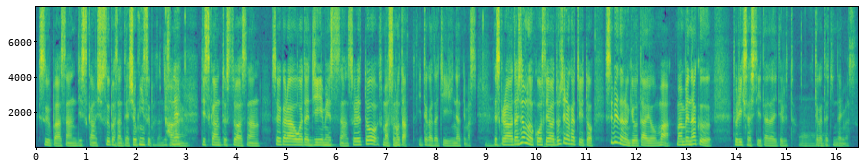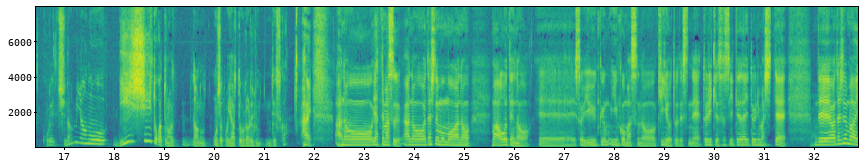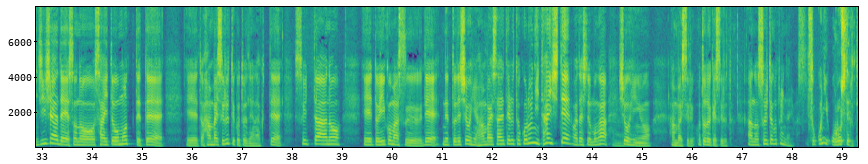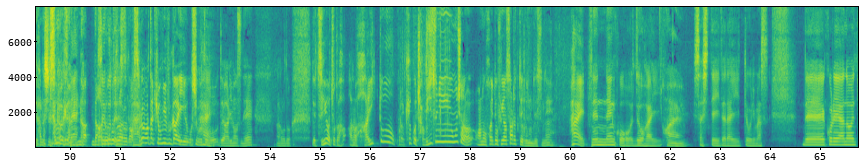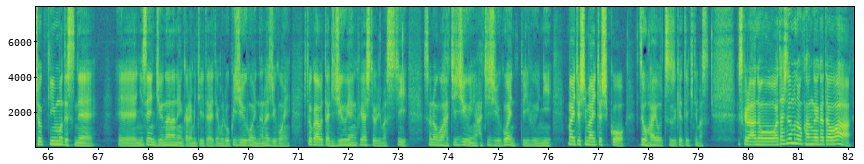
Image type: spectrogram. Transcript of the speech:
スーパーさんディスカウントスーパーさんっていうのは食品スーパーさんですね、はい、ディスカウントストアさんそれから大型 GMS さんそれと、まあ、その他といった形になってます。ですから私どもの構成はどちらかというと全ての業態をまあまんべんなく取引させていただいているといった形になります。これちなみにあの DC とかっていうのはあの御社とかやっておられるんですか？はい、あのやってます。あの私どももあのまあ大手の、えー、そういう e コマースの企業とですね取引させていただいておりまして、で私どもは自社でそのサイトを持ってて。えーと、販売するってことではなくてそういったあの、えーと、e コマースでネットで商品を販売されているところに対して私どもが商品を販売する、お届けするとあのそういったことになりますそこに下ろしてるっていう話になるわけだね。な なるほど、なるほど、はい、それはまた興味深いお仕事でありますね。はい、なるほど。で、次はちょっと、あの、配当、これ結構着実に御社、あの、配当増やされてるんですね。はい。年々、こう、増配させていただいております。で、これ、あの、直近もですね、えー、2017年から見ていただいても65円75円1株当たり10円増やしておりますしその後80円85円というふうに毎年毎年こう増配を続けてきてます。ですからあの私どもの考え方は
